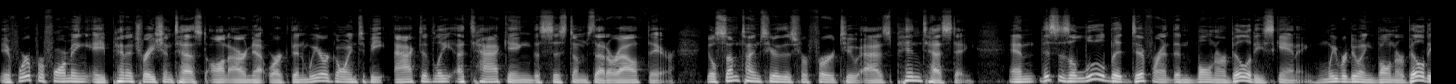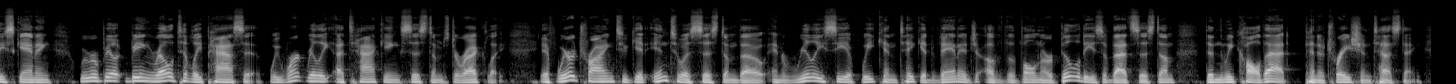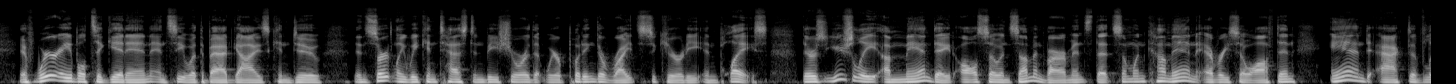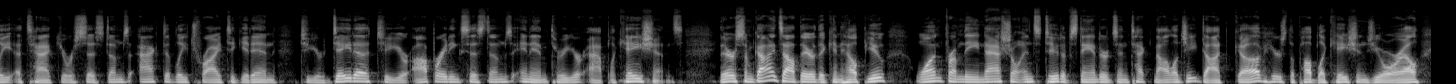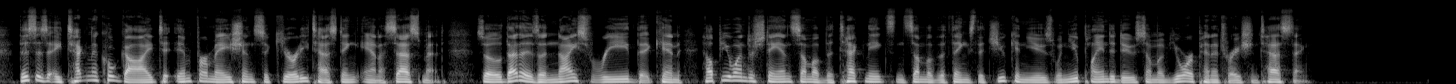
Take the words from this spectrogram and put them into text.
If we're performing a penetration test on our network, then we are going to be actively attacking the systems that are out there. You'll sometimes hear this referred to as pen testing. And this is a little bit different than vulnerability scanning. When we were doing vulnerability scanning, we were be being relatively passive. We weren't really attacking systems directly. If we're trying to get into a system, though, and really see if we can take advantage of the vulnerabilities of that system, then we call that penetration testing. If we're able to get in and see what the bad guys can do, then certainly we can test and be sure that we're putting the right security in place. There's usually a mandate also in some environments that someone someone come in every so often and actively attack your systems, actively try to get in to your data, to your operating systems, and in through your applications. There are some guides out there that can help you. One from the National Institute of Standards and Technology.gov. Here's the publication's URL. This is a technical guide to information security testing and assessment. So that is a nice read that can help you understand some of the techniques and some of the things that you can use when you plan to do some of your penetration testing.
